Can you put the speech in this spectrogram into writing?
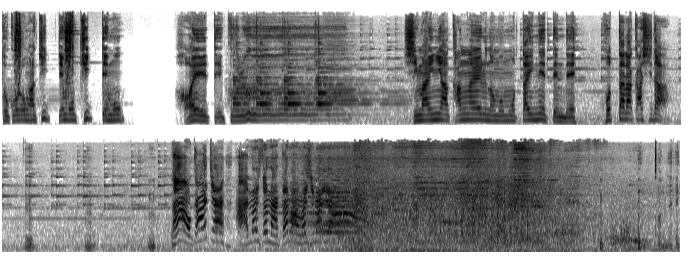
ところが切っても切っても生えてくる。しまいには考えるのももったいねえってんでほったらかしだ。なあお母ちゃん。あの人の頭面白いよ。ほんとね。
